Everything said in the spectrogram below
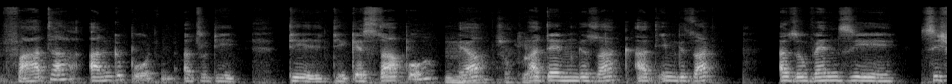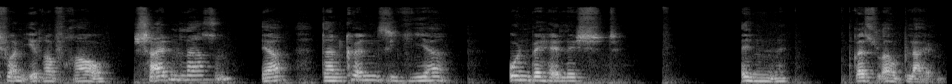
Vater angeboten, also die, die, die Gestapo, mhm, ja, hat denen gesagt, hat ihm gesagt, also wenn sie sich von ihrer Frau scheiden lassen, ja, dann können sie hier unbehelligt in Breslau bleiben,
